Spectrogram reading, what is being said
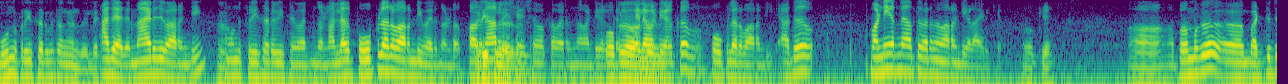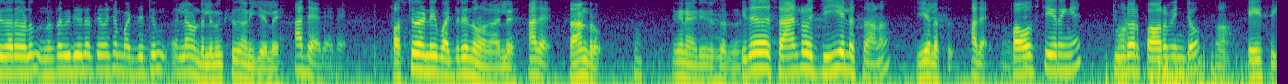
മൂന്ന് ഫ്രീ സർവീസ് അങ്ങനെ എന്തല്ലേ അതെ അതെ. മാരേജ് വാറണ്ടി മൂന്ന് ഫ്രീ സർവീസ് വരുന്നുണ്ട്. അല്ലാതെ പോപ്പുലർ വാറണ്ടി വരുന്നുണ്ട്. പതിനാറിന് ശേഷമൊക്കെ വരുന്ന വണ്ടികൾക്ക് ചില വണ്ടികൾക്ക് പോപ്പുലർ വാറണ്ടി അത് വൺ ഇയറിനകത്ത് വരുന്ന വാറണ്ടികളായിരിക്കും ഓക്കെ അപ്പോൾ നമുക്ക് ബഡ്ജറ്റ് കാറുകളും ഇന്നത്തെ വീഡിയോയിൽ അത്യാവശ്യം ബഡ്ജറ്റും എല്ലാം ഉണ്ടല്ലോ? മിക്സ് കാണിക്കുക അല്ലേ? അതെ അതെ അതെ. ഫസ്റ്റ് വേണ്ടി ബഡ്ജറ്റിൽ നിന്ന് തുടങ്ങാം അല്ലേ? അതെ. സാൻഡ്രോ ഇത് സാൻഡ്രോ ജി എൽ എസ് ആണ്. ജി എൽ എസ് അതെ power steering two door power window A C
